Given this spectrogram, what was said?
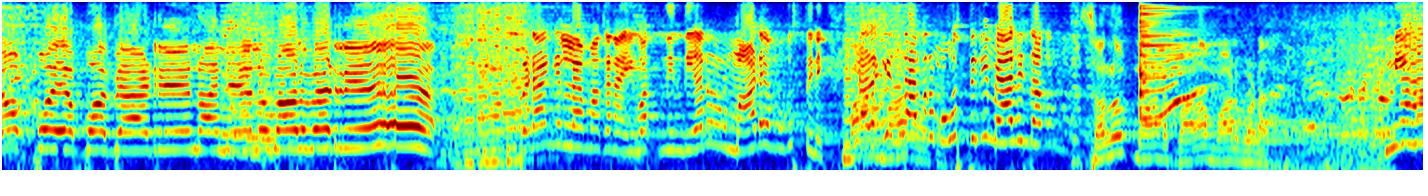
ಯಪ್ಪ ಯಪ್ಪ ಬ್ಯಾಡ್ರಿ ನಾನೇನು ಮಾಡಬೇಡ್ರಿ ಬಿಡಂಗಿಲ್ಲ ಮಗನ ಇವತ್ತು ನಿಂದ ಏನಾದ್ರು ಮಾಡೇ ಮುಗಿಸ್ತೀನಿ. ಕೆಳಗಿಂದಾದ್ರೂ. ಮುಗಿಸ್ತೀನಿ ಮ್ಯಾಲಿಂದಾದ್ರೂ. ಸ್ವಲ್ಪ ಮಾಡ ಭಾಳ ಮಾಡಬೇಡ ನೀನು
